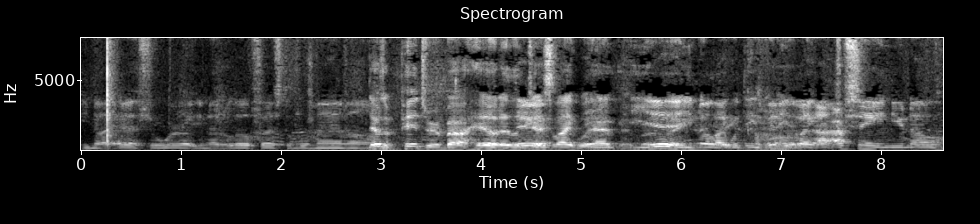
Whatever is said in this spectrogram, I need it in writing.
you know at Astroworld you know the little festival man. Um, There's a picture about hell that looked just like what happened. bro. Yeah, Like, you know, like with these videos, on. like I, I've seen, you know,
